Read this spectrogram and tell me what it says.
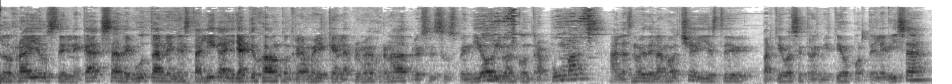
los Rayos del Necaxa debutan en esta liga ya que jugaban contra América en la primera jornada pero se suspendió y van contra Pumas a las 9 de la noche y este partido va a ser transmitido por Televisa.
